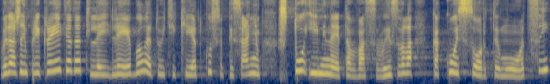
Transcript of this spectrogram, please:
Вы должны прикрыть этот лейбл, эту этикетку с описанием, что именно это в вас вызвало, какой сорт эмоций.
